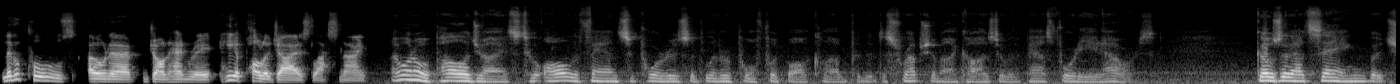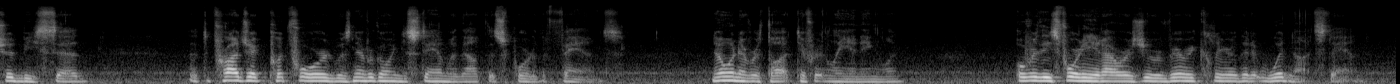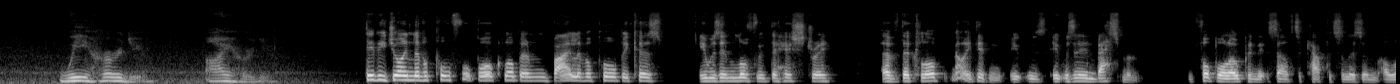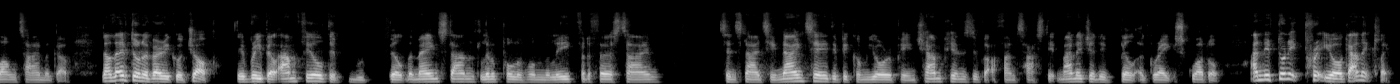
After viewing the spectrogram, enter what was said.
Liverpool's owner, John Henry, he apologised last night. I want to apologize to all the fans, supporters of Liverpool Football Club for the disruption I caused over the past 48 hours. Goes without saying, but should be said, that the project put forward was never going to stand without the support of the fans. No one ever thought differently in England. Over these 48 hours, you were very clear that it would not stand. We heard you. I heard you. Did he join Liverpool Football Club and buy Liverpool because he was in love with the history of the club? No, he didn't. It was it was an investment. Football opened itself to capitalism a long time ago. Now they've done a very good job. They've rebuilt Anfield. They've built the main stand. Liverpool have won the league for the first time since 1990. They've become European champions. They've got a fantastic manager. They've built a great squad up, and they've done it pretty organically.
